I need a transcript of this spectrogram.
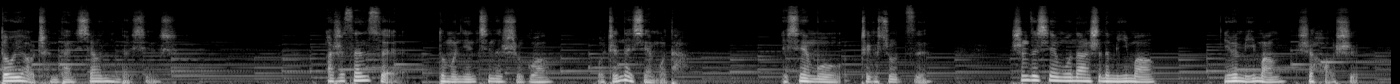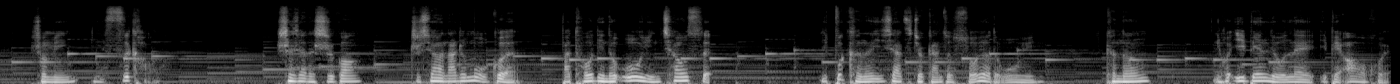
都要承担相应的现实。二十三岁，多么年轻的时光！我真的羡慕他，也羡慕这个数字，甚至羡慕那时的迷茫，因为迷茫是好事，说明你思考了。剩下的时光，只需要拿着木棍，把头顶的乌云敲碎。你不可能一下子就赶走所有的乌云，可能你会一边流泪一边懊悔，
